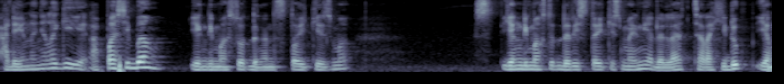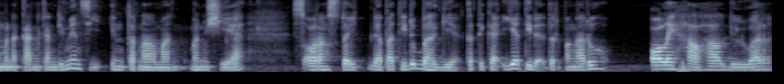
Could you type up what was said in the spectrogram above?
Ada yang nanya lagi, apa sih bang yang dimaksud dengan stoikisme? Yang dimaksud dari stoikisme ini adalah cara hidup yang menekankan dimensi internal man manusia. Seorang stoik dapat hidup bahagia ketika ia tidak terpengaruh oleh hal-hal di luar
